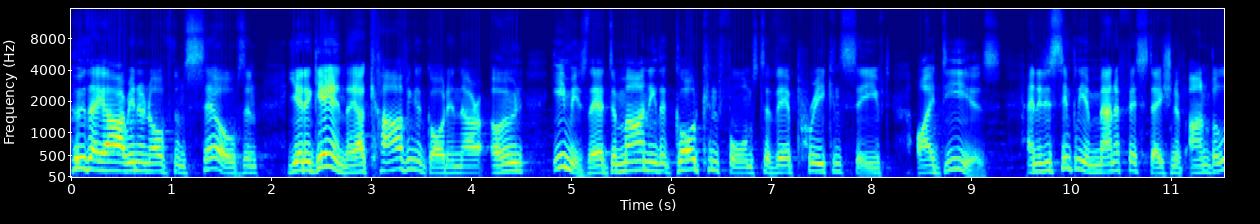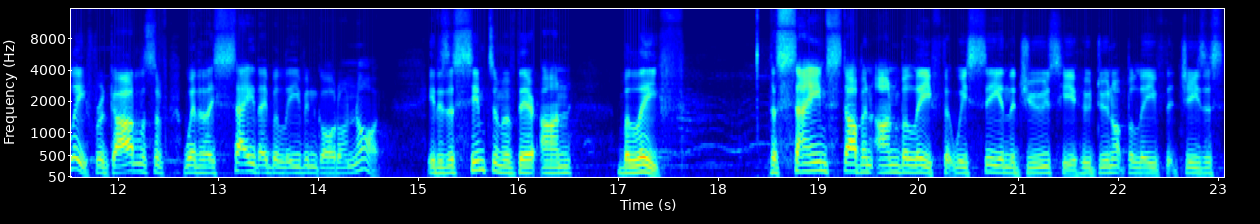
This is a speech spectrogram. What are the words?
who they are in and of themselves. And yet again, they are carving a God in their own image. They are demanding that God conforms to their preconceived ideas. And it is simply a manifestation of unbelief, regardless of whether they say they believe in God or not. It is a symptom of their unbelief. The same stubborn unbelief that we see in the Jews here who do not believe that Jesus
